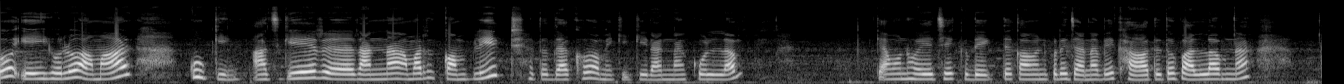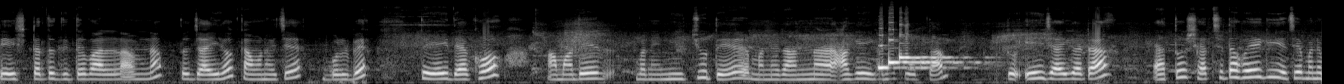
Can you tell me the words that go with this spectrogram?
তো এই হলো আমার কুকিং আজকের রান্না আমার কমপ্লিট তো দেখো আমি কি কি রান্না করলাম। কেমন হয়েছে দেখতে কমেন্ট করে জানাবে। খাওয়াতে তো পারলাম না টেস্টটা তো দিতে পারলাম না। তো যাই হোক, কেমন হয়েছে বলবে। তো এই দেখো আমাদের মানে নিচুতে মানে রান্না আগে এখানে করতাম। তো এই জায়গাটা এত স্যাঁতসেঁতা হয়ে গিয়েছে মানে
